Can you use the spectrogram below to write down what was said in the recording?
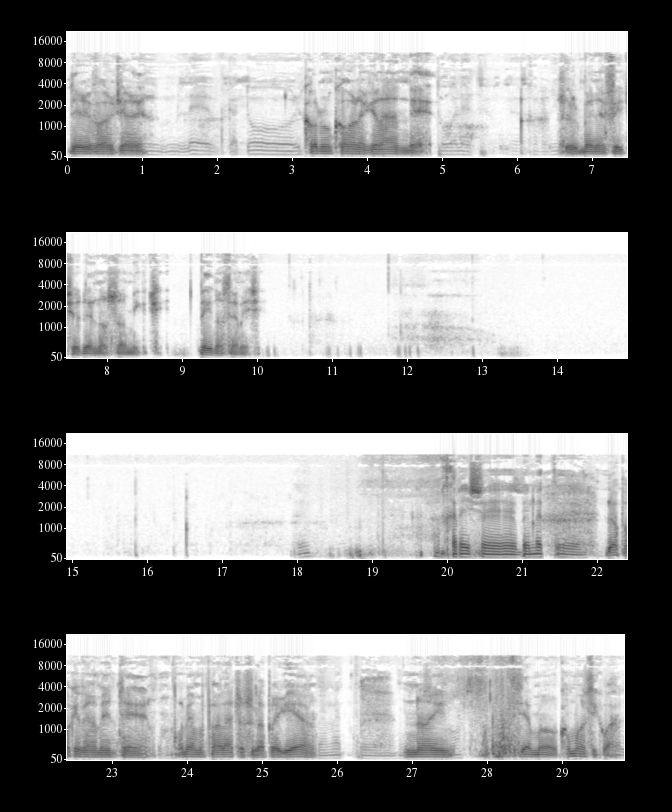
di rivolgere con un cuore grande sul beneficio dei nostri amici, dei nostri amici. Dopo che veramente abbiamo parlato sulla preghiera, noi siamo commossi qua,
